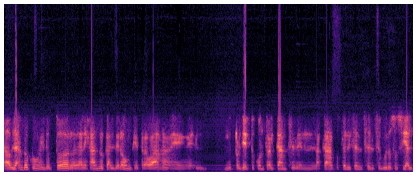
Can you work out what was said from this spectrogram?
hablando con el doctor Alejandro Calderón, que trabaja en el, el, proyecto contra el cáncer en la Caja Costarricense del Seguro Social,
